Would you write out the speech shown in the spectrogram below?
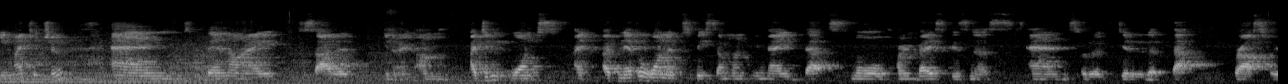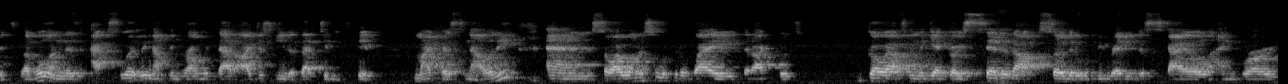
in my kitchen, and then I decided, you know, um, I didn't want, I, I've never wanted to be someone who made that small home-based business and sort of did it at that grassroots level, and there's absolutely nothing wrong with that. I just knew that that didn't fit my personality, and so I wanted to look at a way that I could go out from the get go, set it up so that it would be ready to scale and grow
